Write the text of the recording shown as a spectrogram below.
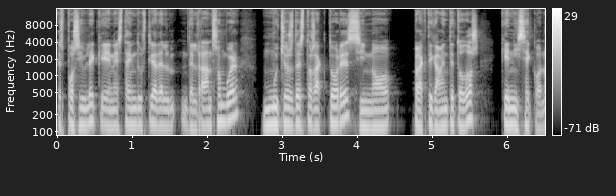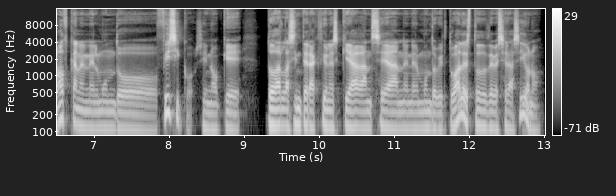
es posible que en esta industria del, ransomware muchos de estos actores, si no prácticamente todos, que ni se conozcan en el mundo físico, sino que todas las interacciones que hagan sean en el mundo virtual. ¿Esto debe ser así o no?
